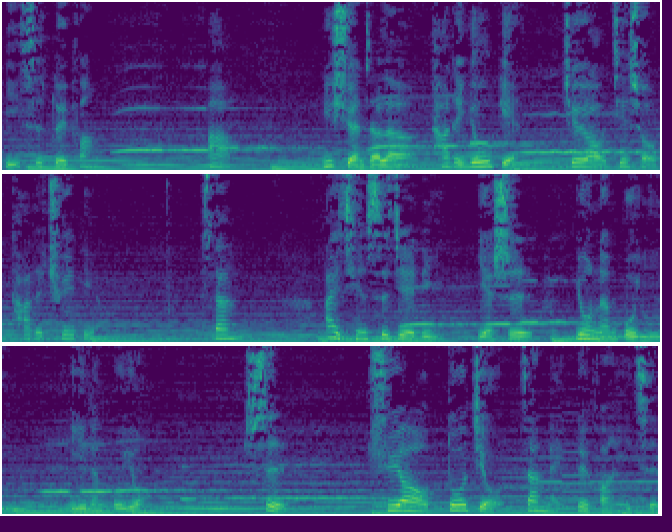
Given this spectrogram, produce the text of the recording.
鄙视对方。二，你选择了他的优点，就要接受他的缺点。三，爱情世界里也是用人不疑，疑人不用。四。需要多久赞美对方一次？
